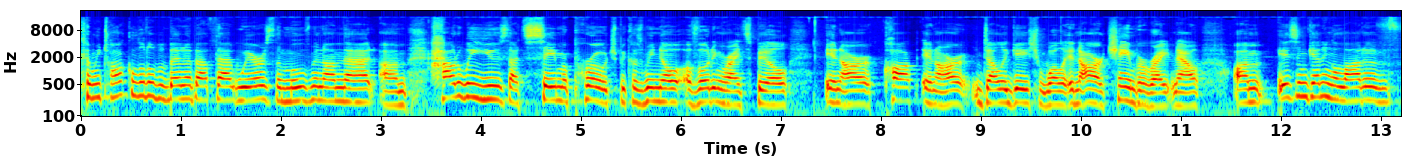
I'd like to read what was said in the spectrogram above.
Can we talk a little bit about that? Where is the movement on that? Um, how do we use that same approach? Because we know a voting rights bill in our in our delegation, well, in our chamber right now, um, isn't getting a lot of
